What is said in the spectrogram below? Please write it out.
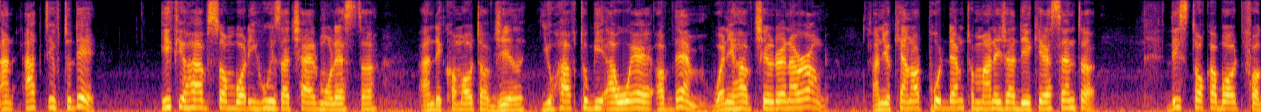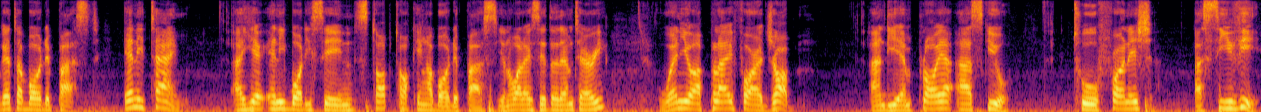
and active today. If you have somebody who is a child molester and they come out of jail, you have to be aware of them when you have children around. And you cannot put them to manage a daycare center. This talk about forget about the past. Anytime I hear anybody saying, stop talking about the past, you know what I say to them, Terry? When you apply for a job and the employer asks you to furnish a CV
